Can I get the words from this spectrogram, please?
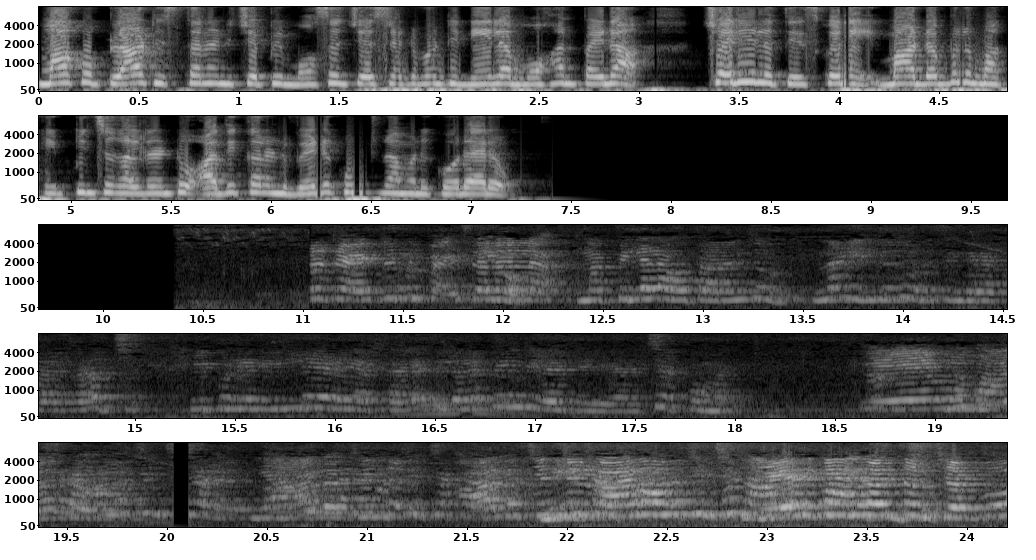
మాకు ప్లాట్ ఇస్తానని చెప్పి మోసం చేసినటువంటి నీలం మోహన్ పైన చర్యలు తీసుకుని మా డబ్బులు మాకు ఇప్పించగలరంటూ అధికారులను వేడుకుంటున్నామని కోరారు రైతుకి పైసలు ఇలా నా పిల్లలు అవుతారని చూడు. నా ఇల్లు చూడు సింగరేపల్లి కూడా వచ్చి. ఇప్పుడు నేను ఇల్లు ఏడ కట్టాలి పిల్లల పెళ్ళి ఏడ చేయాలి? చెప్పు మరి. చెప్పు.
